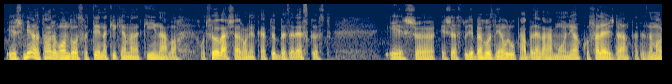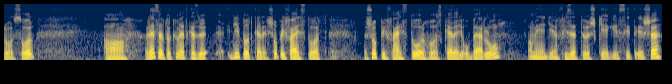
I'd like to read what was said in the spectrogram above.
és mielőtt arra gondolsz, hogy tényleg ki kell menned Kínába, ott fölvásárolni kell több ezer eszközt, és, és ezt ugye behozni Európába, levámolni, akkor felejtsd el, tehát ez nem arról szól. A recept a következő, nyitott kell egy Shopify Store-t, a Shopify Storehoz kell egy Oberlo, ami egy ilyen fizetős kiegészítése,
